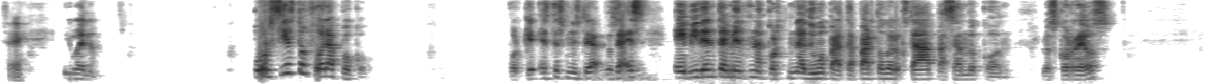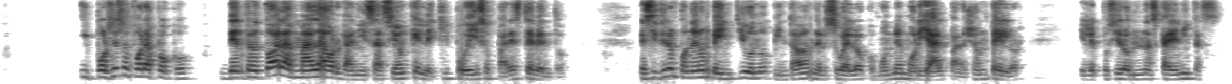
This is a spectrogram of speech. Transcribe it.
sí. Y bueno, por si esto fuera poco, porque esta es una historia, o sea, es evidentemente una cortina de humo para tapar todo lo que estaba pasando con los correos. Y por si eso fuera poco, dentro de toda la mala organización que el equipo hizo para este evento, decidieron poner un 21 pintado en el suelo como un memorial para Sean Taylor y le pusieron unas cadenitas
